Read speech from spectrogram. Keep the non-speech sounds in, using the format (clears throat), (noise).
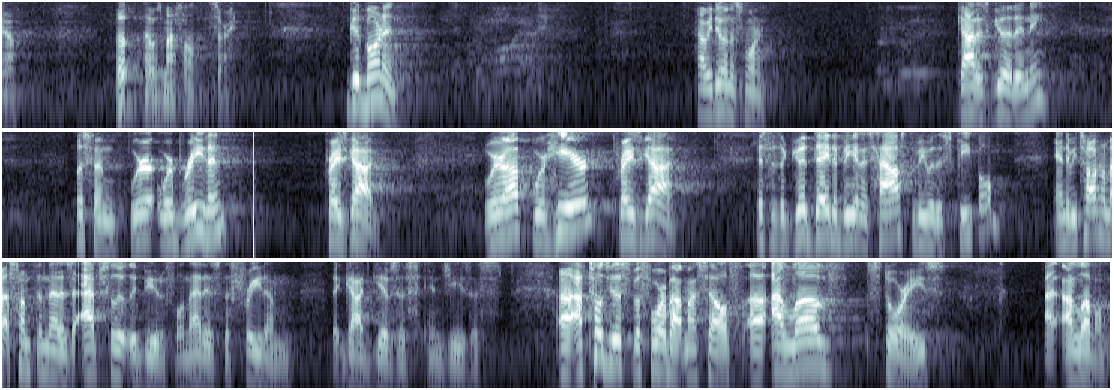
now. Oh, that was my fault. Sorry. Good morning. How are we doing this morning? God is good, isn't He? Listen, we're, we're breathing. Praise God. We're up, we're here. Praise God. This is a good day to be in His house, to be with His people, and to be talking about something that is absolutely beautiful, and that is the freedom that God gives us in Jesus. Uh, I've told you this before about myself. Uh, I love stories, I, I love them.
